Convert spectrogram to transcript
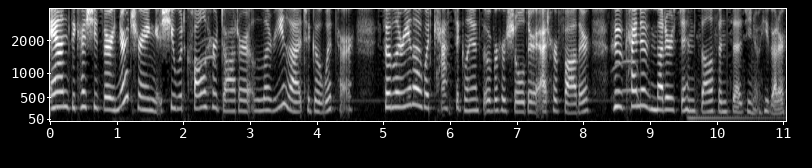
And because she's very nurturing, she would call her daughter Larila to go with her. So Larila would cast a glance over her shoulder at her father, who kind of mutters to himself and says, you know, he better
